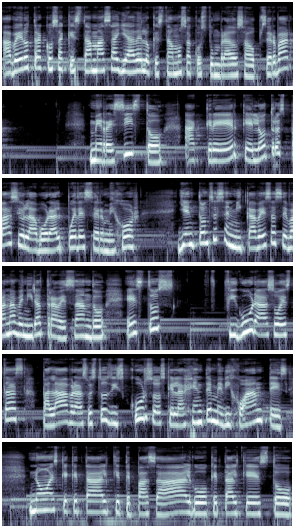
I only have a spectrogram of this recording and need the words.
a ver otra cosa que está más allá de lo que estamos acostumbrados a observar. Me resisto a creer que el otro espacio laboral puede ser mejor. Y entonces en mi cabeza se van a venir atravesando estos figuras o estas palabras o estos discursos que la gente me dijo antes. No es que qué tal que te pasa algo, qué tal que esto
